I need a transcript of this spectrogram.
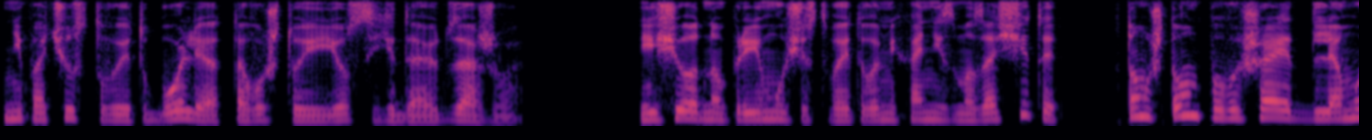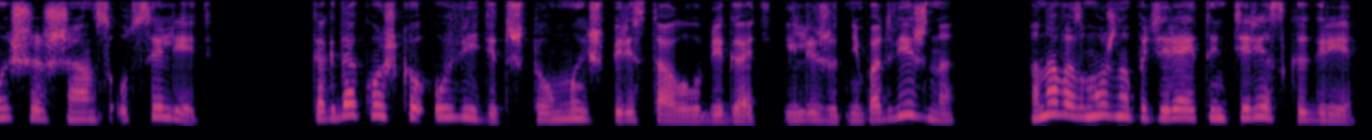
не почувствует боли от того, что ее съедают заживо. Еще одно преимущество этого механизма защиты в том, что он повышает для мыши шанс уцелеть. Когда кошка увидит, что мышь перестала убегать и лежит неподвижно, она, возможно, потеряет интерес к игре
